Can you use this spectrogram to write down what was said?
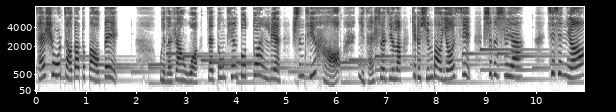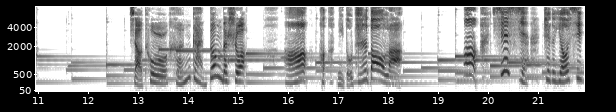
才是我找到的宝贝。为了让我在冬天多锻炼，身体好，你才设计了这个寻宝游戏，是不是呀？谢谢你哦。”小兔很感动地说：“啊，你都知道了。”嗯，谢谢。这个游戏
